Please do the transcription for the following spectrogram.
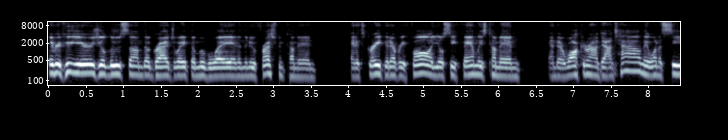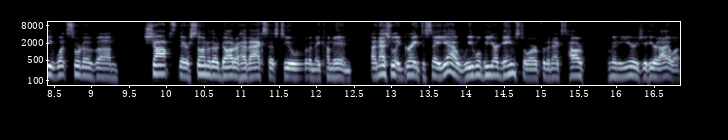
every few years you'll lose some. They'll graduate, they'll move away, and then the new freshmen come in. And it's great that every fall you'll see families come in and they're walking around downtown. They want to see what sort of um, shops their son or their daughter have access to when they come in. And that's really great to say, yeah, we will be your game store for the next however many years you're here at Iowa.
